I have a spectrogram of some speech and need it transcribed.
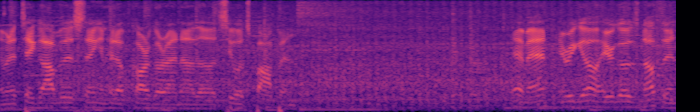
I'm gonna take off of this thing and hit up cargo right now, though. Let's see what's popping. Hey, man. Here we go. Here goes nothing.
